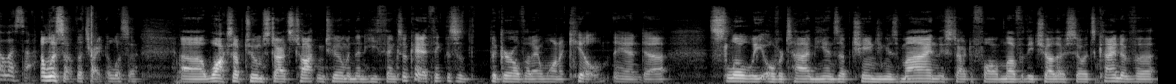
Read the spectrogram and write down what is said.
Alyssa. Alyssa, that's right, Alyssa, uh, walks up to him, starts talking to him, and then he thinks, okay, I think this is the girl that I want to kill. And uh, slowly, over time, he ends up changing his mind. They start to fall in love with each other. So it's kind of a,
